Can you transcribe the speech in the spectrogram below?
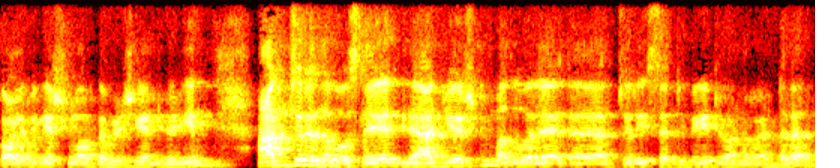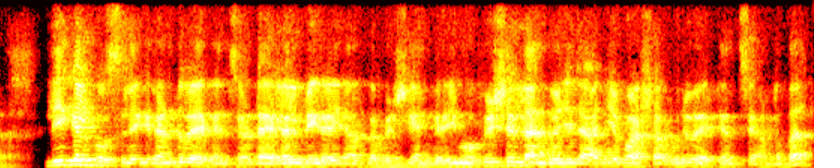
ക്വാളിഫിക്കേഷനിലൊക്കെ അപേക്ഷിക്കാൻ കഴിയും. ആക്ച്വറി എന്ന പോസ്റ്റിലേക്ക് ഗ്രാജുവേഷനും അതുപോലെ ആക്ച്വറി സർട്ടിഫിക്കറ്റുമാണ് വേണ്ടത്. ലീഗൽ പോസ്റ്റിലേക്ക് രണ്ട് വേക്കൻസി ഉണ്ട്. എൽ എൽ ബി കഴിഞ്ഞവർക്ക് അപേക്ഷിക്കാൻ കഴിയും. ഒഫീഷ്യൽ ലാംഗ്വേജ് രാജ്യഭാഷ ഒരു വേക്കൻസി ഉള്ളത്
